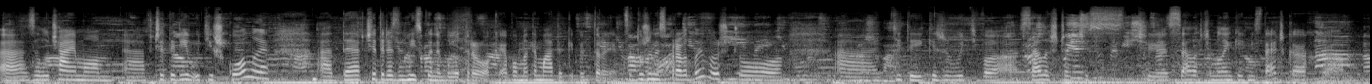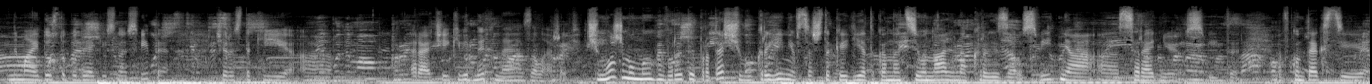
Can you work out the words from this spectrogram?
е, залучаємо е, вчителів у ті школи, де вчителя з англійської не було три роки, або математики півтори. Це дуже несправедливо, що діти, які живуть в селищах чи чи селах чи маленьких містечках, не мають доступу до якісної освіти через такі речі, які від них не залежать. Чи можемо ми говорити про те, що в Україні все ж таки є така національна криза освітня середньої освіти в контексті е,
